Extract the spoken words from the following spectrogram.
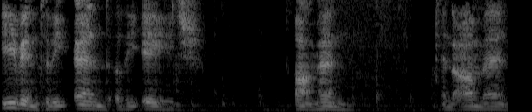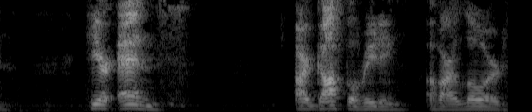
even to the end of the age. Amen and amen. Here ends our gospel reading of our Lord.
